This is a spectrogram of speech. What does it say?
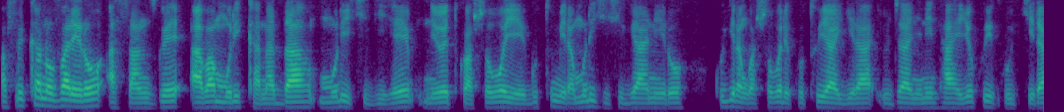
africa nova rero asanzwe aba muri canada muri iki gihe ni we twashoboye gutumira muri iki kiganiro kugira ngo ashobore kutuyagira ibijanye n'intahe yo kwikukira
